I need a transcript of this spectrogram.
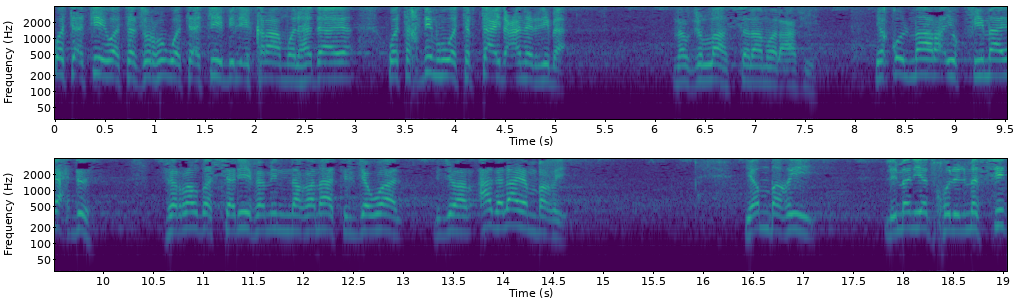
وتأتيه وتزره وتأتيه بالإكرام والهدايا وتخدمه وتبتعد عن الربا. نرجو الله السلام والعافية. يقول ما رأيك فيما يحدث في الروضة الشريفة من نغمات الجوال؟ بجوار هذا لا ينبغي. ينبغي لمن يدخل المسجد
